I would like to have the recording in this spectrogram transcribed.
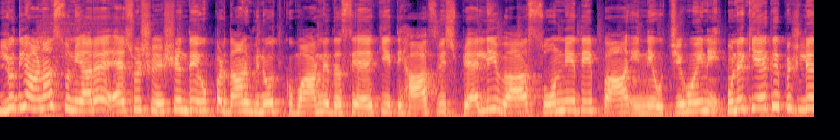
ਲੁਧਿਆਣਾ ਸੁਨਿਆਰਾ ਐਸੋਸੀਏਸ਼ਨ ਦੇ ਉਪ ਪ੍ਰਧਾਨ ਵਿਨੋਦ ਕੁਮਾਰ ਨੇ ਦੱਸਿਆ ਹੈ ਕਿ ਇਤਿਹਾਸ ਵਿੱਚ ਪਹਿਲੀ ਵਾਰ ਸੋਨੇ ਦੇ ਭਾਅ ਇੰਨੇ ਉੱਚੇ ਹੋਏ ਨੇ। ਉਹਨੇ ਕਿਹਾ ਕਿ ਪਿਛਲੇ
